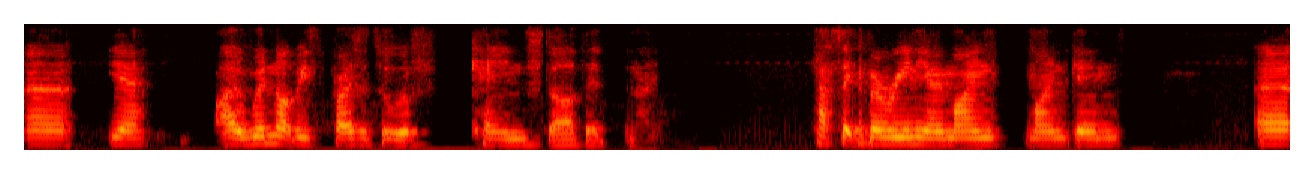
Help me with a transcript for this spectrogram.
Uh, yeah, I would not be surprised at all if Kane started tonight. Classic Mourinho mind mind games. Uh,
